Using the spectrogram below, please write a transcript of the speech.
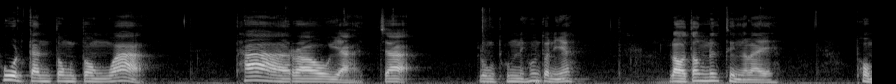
พูดกันตรงๆว่า ถ้าเราอยากจะลงทุนในหุ้นตัวนี้ เราต้องนึกถึงอะไร ผม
